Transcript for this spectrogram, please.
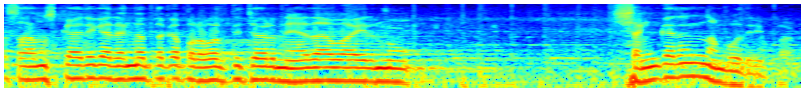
സാംസ്കാരിക രംഗത്തൊക്കെ പ്രവർത്തിച്ച ഒരു നേതാവായിരുന്നു Sankaran Namboodiripad.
